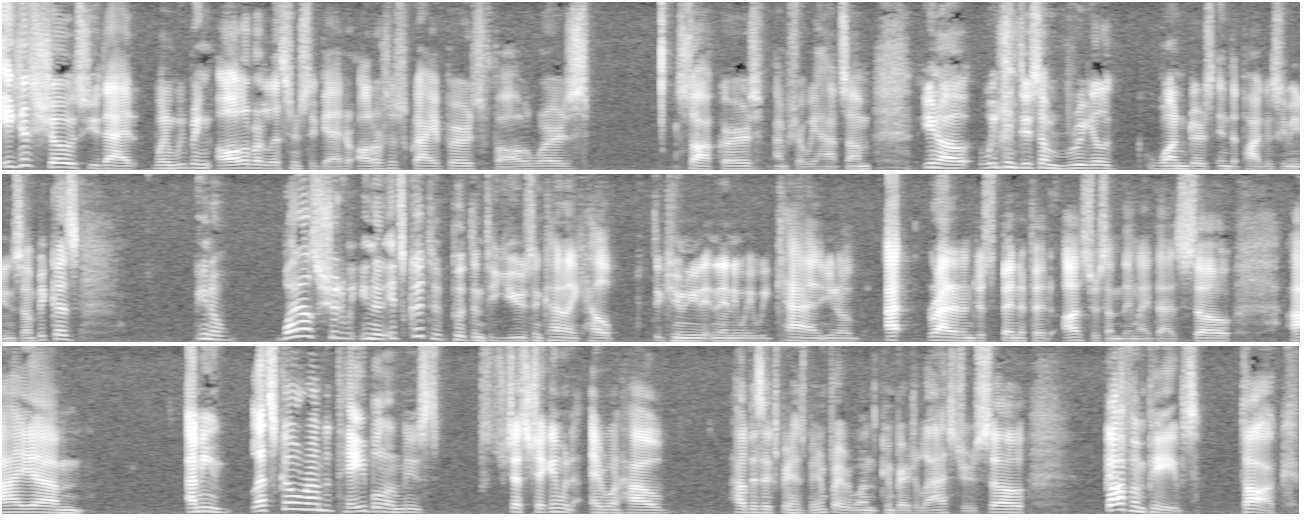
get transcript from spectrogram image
it just shows you that when we bring all of our listeners together all our subscribers followers stalkers. I'm sure we have some. You know, we can do some real wonders in the podcast community. Some because, you know, what else should we? You know, it's good to put them to use and kind of like help the community in any way we can. You know, at, rather than just benefit us or something like that. So, I um, I mean, let's go around the table and just check in with everyone how how this experience has been for everyone compared to last year. So, Gotham peeps, talk.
